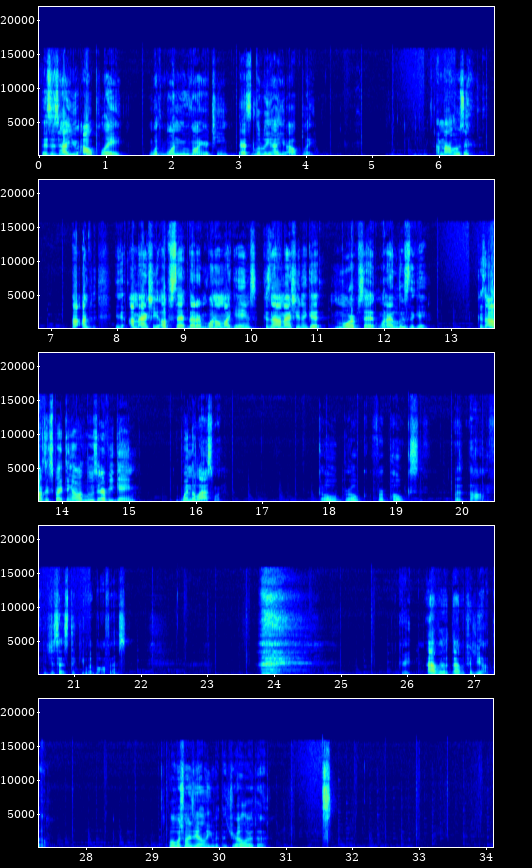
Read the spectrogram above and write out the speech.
This is how you outplay with one move on your team. That's literally how you outplay. I'm not losing. I'm, I'm actually upset that I'm won all my games because now I'm actually gonna get more upset when I lose the game. Because I was expecting I would lose every game, win the last one. Go broke for pokes. With um, he just has sticky web offense. Great. I have a I have a Pidgeot though. Well, which one is he gonna leave with? The drill or the?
